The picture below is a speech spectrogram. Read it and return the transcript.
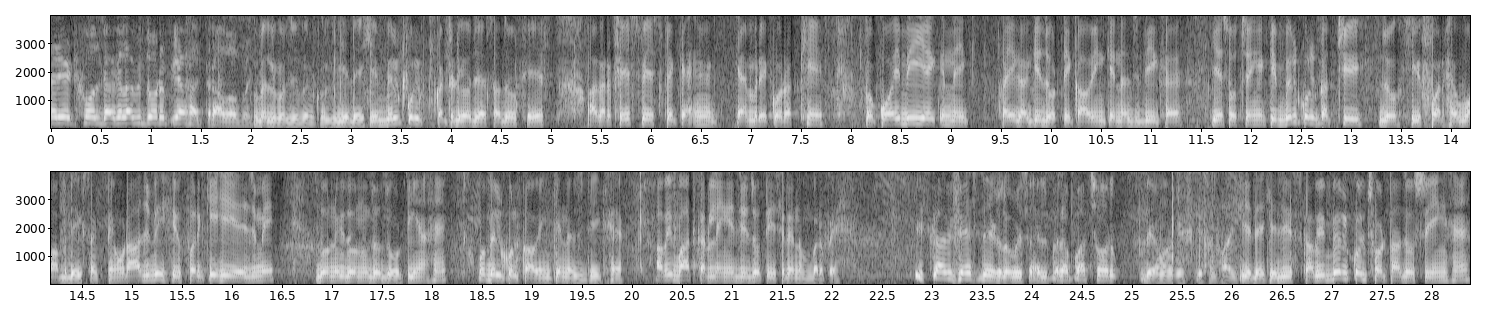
रेट खोल दे अगला भी दो रुपया खातर आवा भाई। बिल्कुल जी बिल्कुल। ये देखिए बिल्कुल कटड़ियों जैसा जो फेस अगर फेस फेस पे कैमरे को रखें तो कोई भी ये नहीं कहेगा कि जोटी काविंग के नज़दीक है ये सोचेंगे कि बिल्कुल कच्ची जो हिफर है वो आप देख सकते हैं। और आज भी हिफर की ही एज में दोनों की दोनों जो जोटियाँ हैं वो बिल्कुल काविंग के नज़दीक है। अभी बात कर लेंगे जी जो तीसरे नंबर पे। इसका भी फेस देख लो भाई साहिल पहले पाँच और देवांगे इसकी सफ़ाई। ये देखिए जी इसका भी बिल्कुल छोटा जो स्विंग है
